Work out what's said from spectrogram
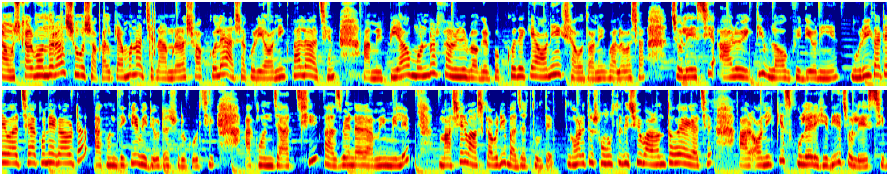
নমস্কার বন্ধুরা, শুভ সকাল। কেমন আছেন? আপনারা সকলে আশা করি অনেক ভালো আছেন। আমি প্রিয়া মন্ডল ফ্যামিলি ব্লগের পক্ষ থেকে অনেক স্বাগত, অনেক ভালোবাসা। চলে এসেছি আরও একটি ব্লগ ভিডিও নিয়ে। ঘড়ি কাটে বাজছে এখন এগারোটা, এখন থেকে ভিডিওটা শুরু করছি। এখন যাচ্ছি হাজব্যান্ড আর আমি মিলে মাসের মাসকাবারি বাজার তুলতে। ঘরে তো সমস্ত কিছুই বাড়ন্ত হয়ে গেছে আর অনেককে স্কুলে রেখে দিয়ে চলে এসেছি।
